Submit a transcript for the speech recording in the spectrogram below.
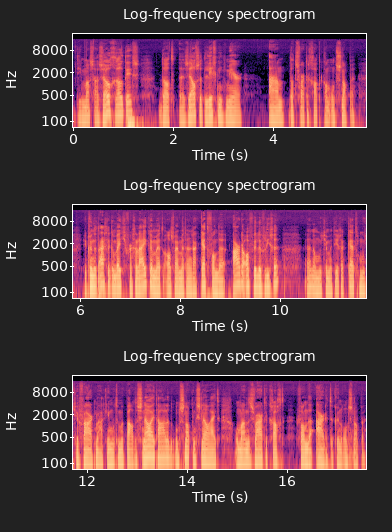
die massa zo groot is dat uh, zelfs het licht niet meer aan dat zwarte gat kan ontsnappen. Je kunt het eigenlijk een beetje vergelijken met als wij met een raket van de aarde af willen vliegen. En dan moet je met die raket moet je vaart maken. Je moet een bepaalde snelheid halen, de ontsnappingssnelheid, om aan de zwaartekracht van de aarde te kunnen ontsnappen.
